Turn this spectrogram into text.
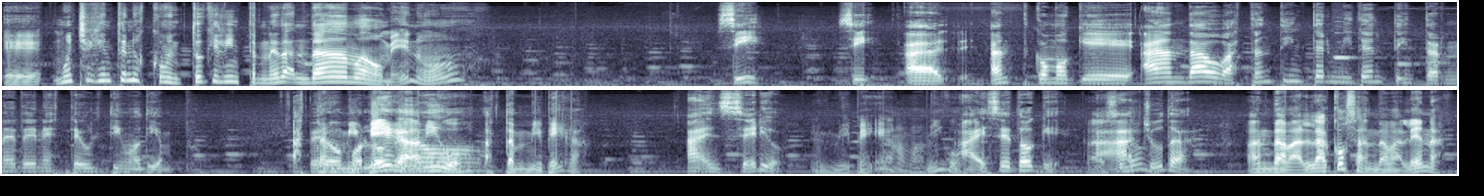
eh, mucha gente nos comentó que el internet andaba más o menos. Sí, sí. an- como que ha andado bastante intermitente internet en este último tiempo. Hasta Pero en mi pega, menos- amigo. Hasta en mi pega. Ah, ¿en serio? En mi pega, amigo. A ese toque. A ese ah, toque. chuta. Anda mal la cosa, anda malena.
